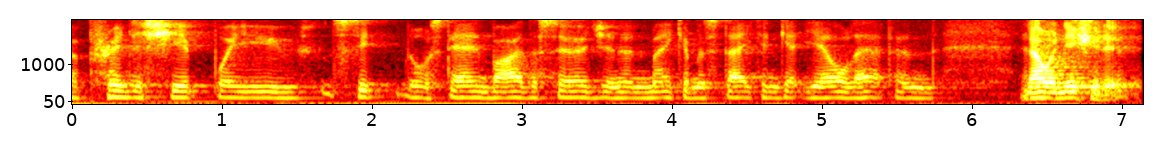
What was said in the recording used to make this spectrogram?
apprenticeship where you sit or stand by the surgeon and make a mistake and get yelled at and, and no initiative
